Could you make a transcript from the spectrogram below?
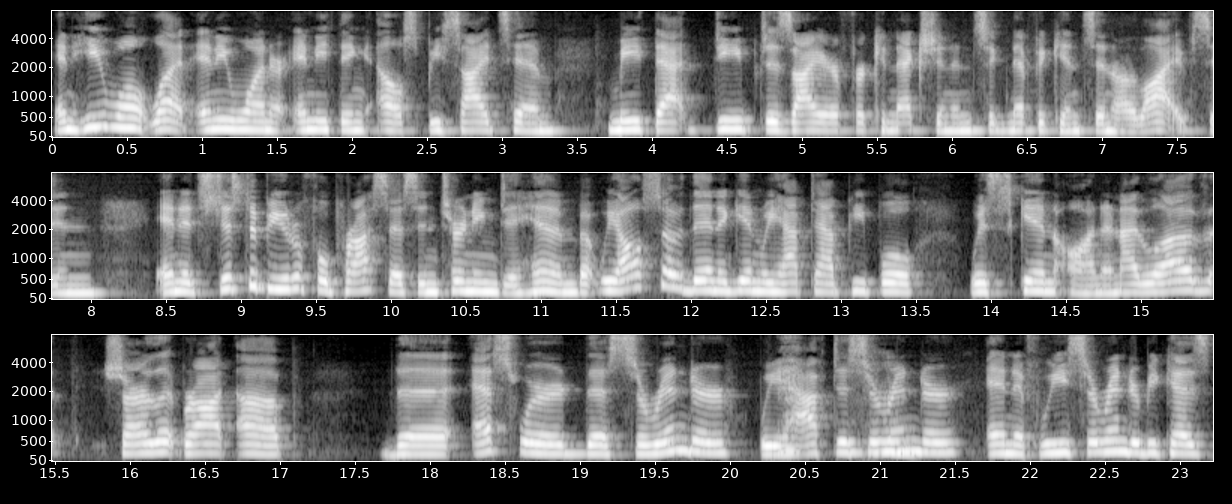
And He won't let anyone or anything else besides Him meet that deep desire for connection and significance in our lives. And and it's just a beautiful process in turning to him. But we also then again we have to have people with skin on. And I love Charlotte brought up the S word, the surrender. We have to mm-hmm. surrender. And if we surrender, because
